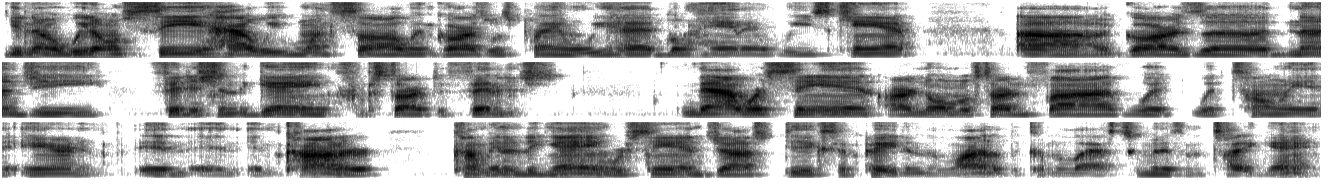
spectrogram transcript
You know, we don't see how we once saw when Garza was playing when we had Bohannon, Wieskamp, uh, Garza, Nunge finishing the game from start to finish. Now we're seeing our normal starting five with with Tony and Aaron and, and, and Connor – come into the game, we're seeing Josh Dix and Payton in the lineup to come the last two minutes in a tight game.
